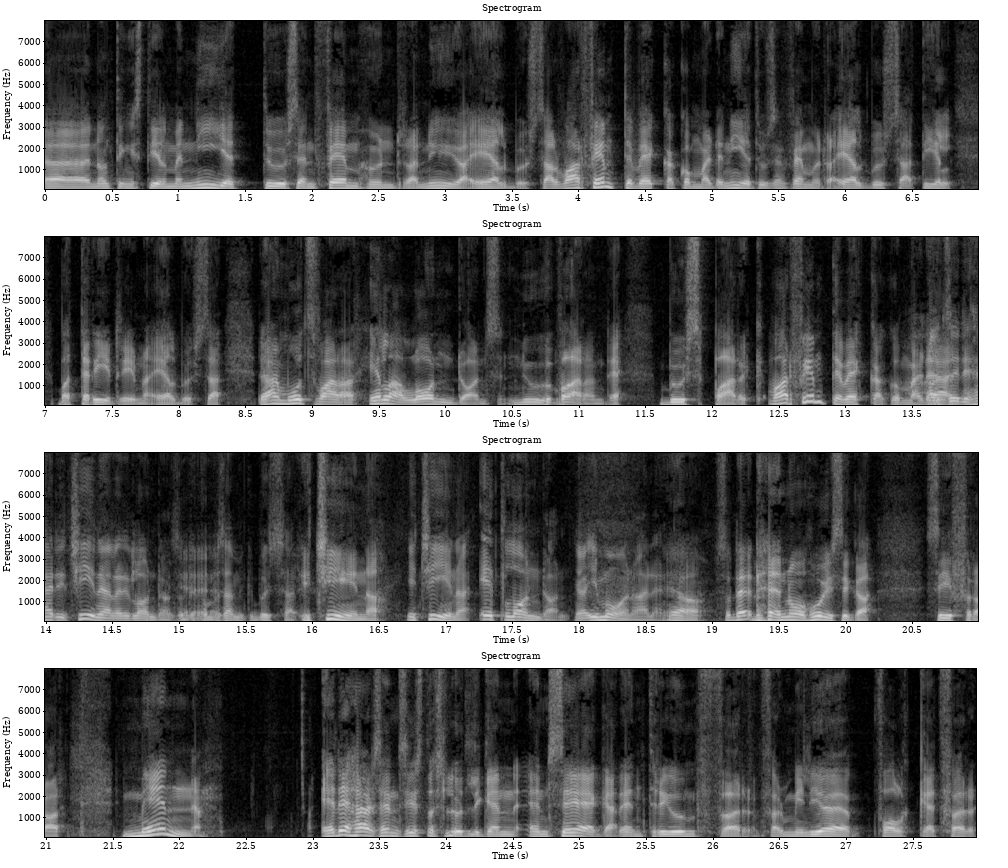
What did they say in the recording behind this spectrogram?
uh, någonting i stil med 9500 nya elbussar. Var femte vecka kommer det 9500 elbussar till, batteridrivna elbussar. Det här motsvarar hela Londons nuvarande busspark. Var femte vecka kommer det här. Alltså är det här i Kina eller i London som det kommer så här mycket bussar? I Kina. I Kina, ett London, ja i månaden. Ja, så det, det är nog huisiga siffror. Men är det här sen sist och slutligen en seger, en triumf för, för miljöfolket, för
